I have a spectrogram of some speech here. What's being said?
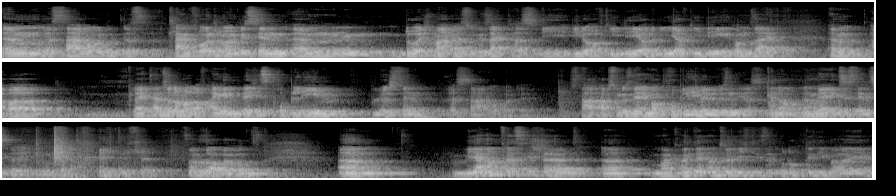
ähm, Restado? Das klang vorhin schon mal ein bisschen ähm, durch, Marc, als du gesagt hast, wie, wie du auf die Idee oder wie ihr auf die Idee gekommen seid. Ähm, aber vielleicht kannst du nochmal darauf eingehen, welches Problem löst denn Restado heute? Startups müssen ja immer Probleme lösen erst. Genau. Und mehr Existenzberechtigung. Genau. Richtig, so ist es auch bei uns. Ähm, wir haben festgestellt, äh, man könnte natürlich diese Produkte, die bei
